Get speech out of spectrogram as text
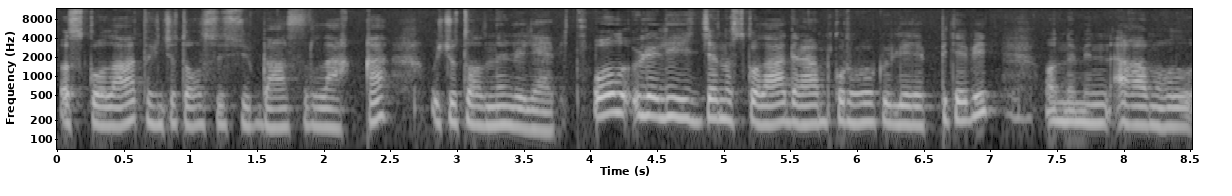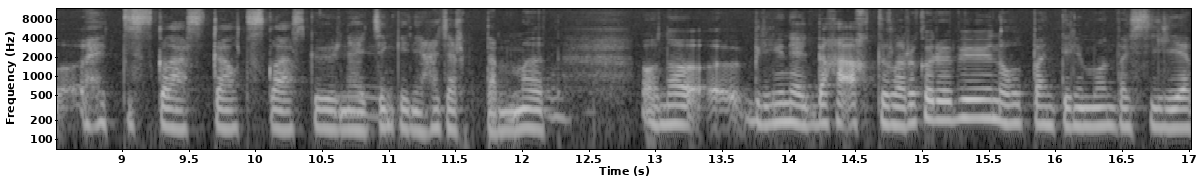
осколаға тынчы толсы сүрбасылаққа учут олынан үләбит. Ол үләли хиджан осколаға драм кургок үләлеп битебит. Онны мен ағам ол хеттис класс, галтис класс көрін әйтсен кені хажарптаммыт. Оны білген әлбәқа ақтылары көрөбүн, ол Пантелеймон Василия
